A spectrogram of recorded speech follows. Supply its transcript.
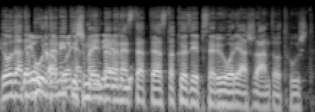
Jó, de hát de a Burgen itt is mennybe menesztette ezt a középszerű óriás rántott húst.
